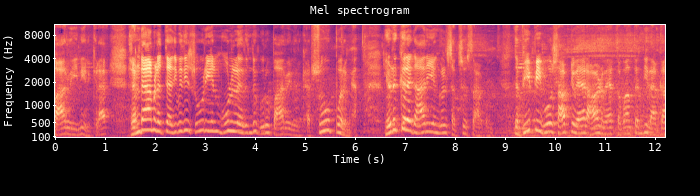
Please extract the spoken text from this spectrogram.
பார்வையில் இருக்கிறார். ரெண்டாம் இடத்து அதிபதி சூரியன் மூணில் இருந்து குரு பார்வையில் இருக்கார். சூப்பருங்க. எடுக்கிற காரியங்கள் சக்ஸஸ் ஆகும். இந்த பிபிஓ சாஃப்ட்வேர் ஹார்ட்வேர் தபால் தந்தி லாக்கா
